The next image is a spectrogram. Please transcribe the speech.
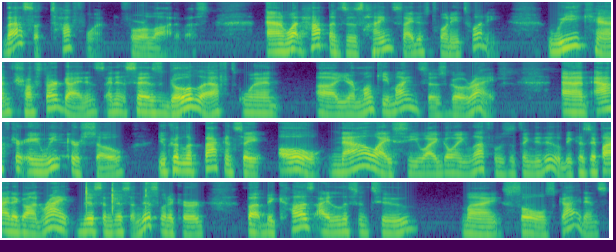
That's a tough one for a lot of us and what happens is hindsight is 2020 we can trust our guidance and it says go left when uh, your monkey mind says go right. And after a week or so you can look back and say oh now I see why going left was the thing to do because if I had gone right this and this and this would have occurred. But because I listened to my soul's guidance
